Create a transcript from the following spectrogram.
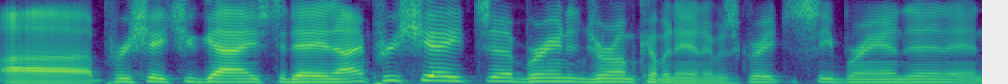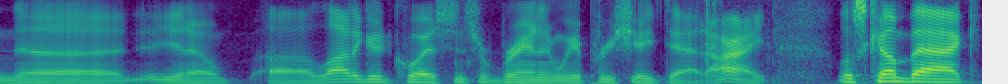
Uh, appreciate you guys today, and I appreciate uh, Brandon Drum coming in. It was great to see Brandon, and uh, you know, uh, a lot of good questions for Brandon. We appreciate that. All right, let's come back.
